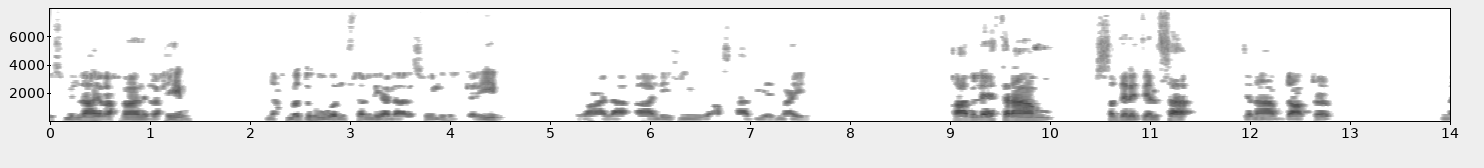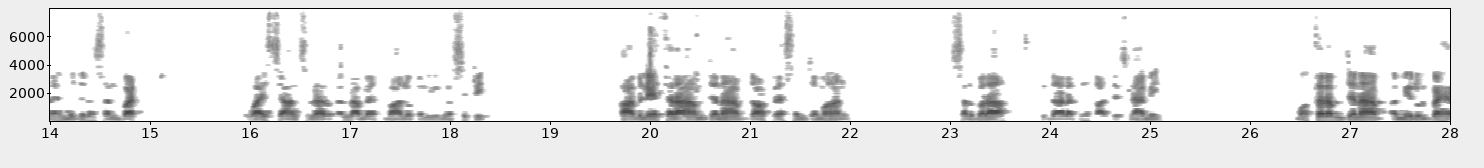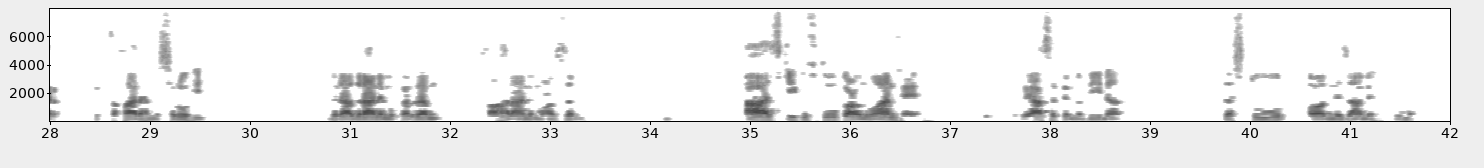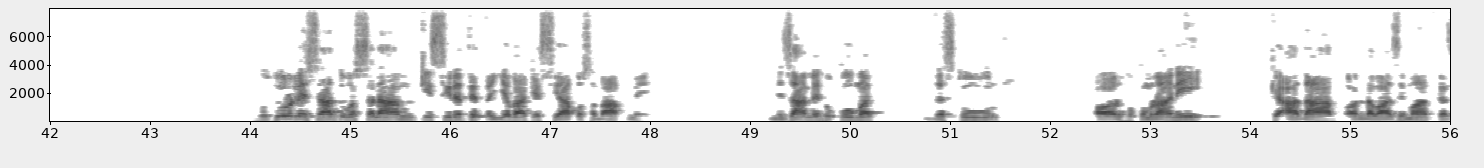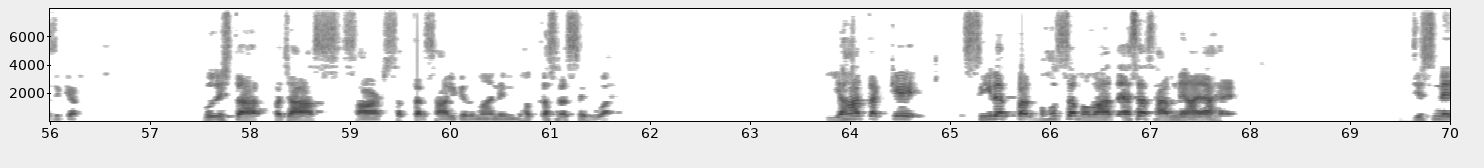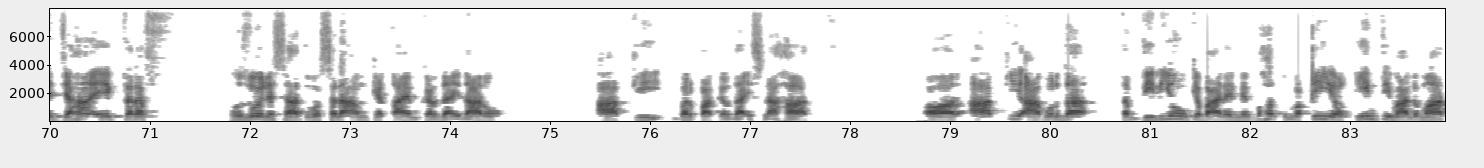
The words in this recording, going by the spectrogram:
بسم اللہ الرحمن الرحیم نحمده ونصلي على رسوله الكريم وعلى آله واصحابه اجمعین قابل احترام صدر جلسہ جناب doctor Mahmood Alhasan Butt vice chancellor علامہ اقبال اوپن یونیورسٹی قابل احترام جناب ڈاکٹر احسن زمان سربراہ ادارت حقات اسلامی محترم جناب امیر البحر افتخار احمد سروہی برادران مکرم خواہران معظم۔ آج کی گفتگو کا عنوان ہے ریاست مدینہ، دستور اور نظام حکومت۔ حضور علیہ والسلام کی سیرت طیبہ کے سیاق و سباق میں نظام حکومت، دستور اور حکمرانی کے آداب اور لوازمات کا ذکر گزشتہ پچاس، ساٹھ، ستر سال کے زمانے میں بہت کثرت سے ہوا ہے۔ یہاں تک کہ سیرت پر بہت سا مواد ایسا سامنے آیا ہے، جس نے جہاں ایک طرف حضور صاحب وسلام کے قائم کردہ اداروں، آپ کی برپا کردہ اصلاحات اور آپ کی آبردہ تبدیلیوں کے بارے میں بہت وقی اور قیمتی معلومات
